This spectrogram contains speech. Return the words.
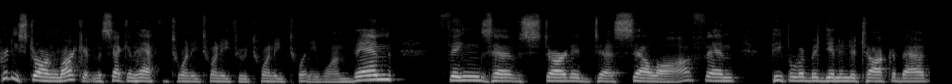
pretty strong market in the second half of 2020 through 2021. Then things have started to sell off, and people are beginning to talk about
